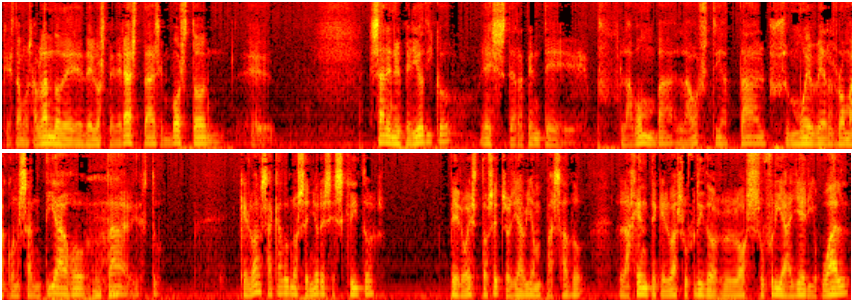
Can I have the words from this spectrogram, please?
que estamos hablando de, de los pederastas en Boston, eh, sale en el periódico, es de repente la bomba, la hostia, tal, pues, mueve Roma con Santiago, tal, y dices tú, que lo han sacado unos señores escritos pero estos hechos ya habían pasado, la gente que lo ha sufrido los sufría ayer igual,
